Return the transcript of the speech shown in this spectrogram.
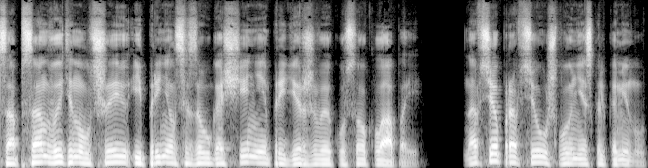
Сапсан вытянул шею и принялся за угощение, придерживая кусок лапой. На все про все ушло несколько минут.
